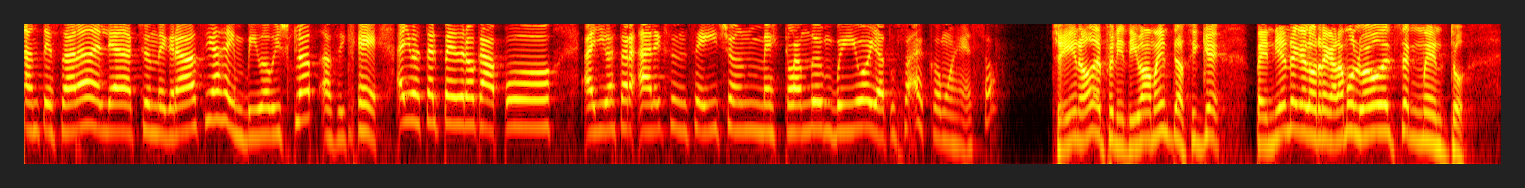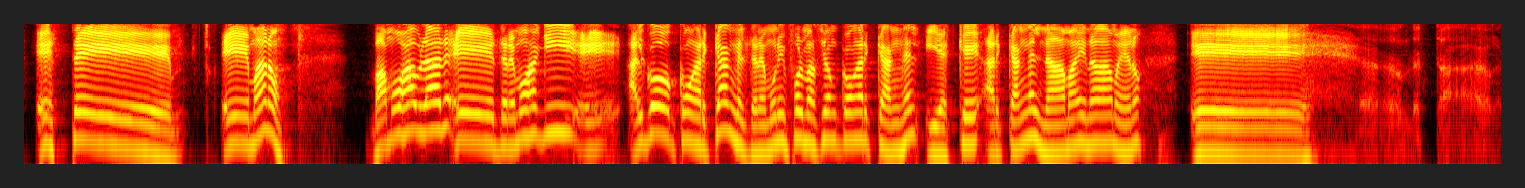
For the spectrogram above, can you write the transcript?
antesala del Día de Acción de Gracias en Vivo Beach Club. Así que allí va a estar Pedro Capó, allí va a estar Alex Sensation mezclando en vivo. Ya tú sabes cómo es eso. Sí, no, definitivamente. Así que pendiente que lo regalamos luego del segmento. Este, eh, mano, vamos a hablar. eh, tenemos aquí eh, algo con Arcángel. Tenemos una información con Arcángel y es que Arcángel, nada más y nada menos. eh, ¿Dónde está lo que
